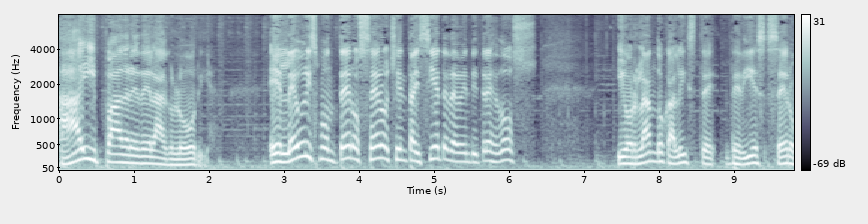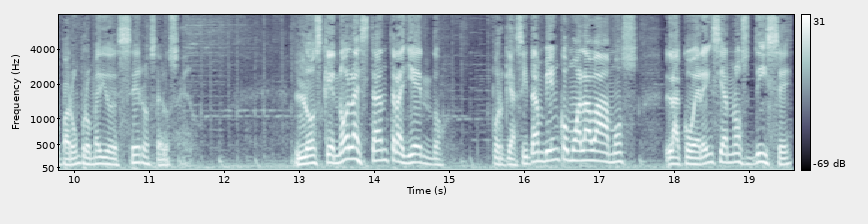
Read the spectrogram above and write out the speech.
Ay, Padre de la Gloria. El Euris Montero 0.87 de 23.2 y Orlando Calixte de 10-0 para un promedio de 0-0-0. Los que no la están trayendo, porque así también como alabamos, la coherencia nos dice,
